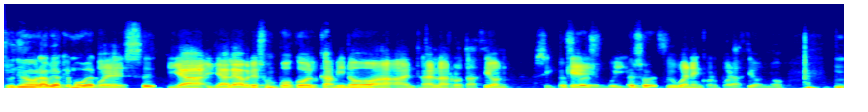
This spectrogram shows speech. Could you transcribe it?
Jr. había que mover. Pues ya, ya le abres un poco el camino a, entrar en la rotación. Así que muy, muy buena incorporación, ¿no? Mm.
